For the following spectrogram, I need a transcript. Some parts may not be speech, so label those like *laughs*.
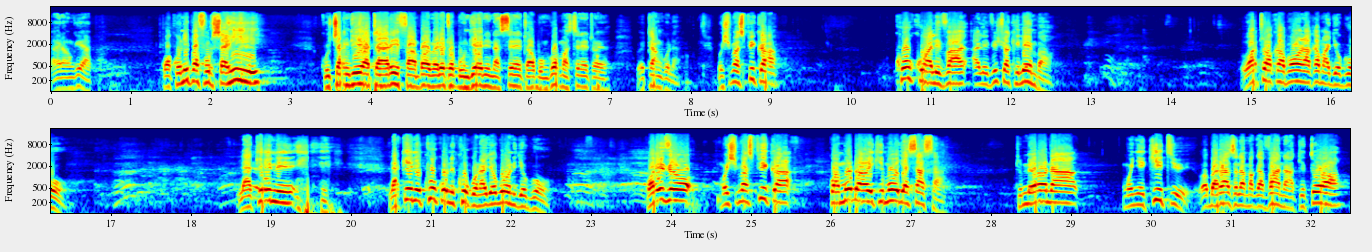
anaongea hapa, kwa kunipa fursa hii kuchangia taarifa ambayo imeletwa bungeni na seneta wa Bungoma, seneta Wetangula. Mheshimiwa Spika, kuku aliva, alivishwa kilemba, watu wakamwona kama jogoo, lakini *laughs* lakini kuku ni kuku na jogoo ni jogoo. Kwa hivyo, Mheshimiwa Spika, kwa muda wa wiki moja sasa tumeona mwenyekiti wa baraza la magavana akitoa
